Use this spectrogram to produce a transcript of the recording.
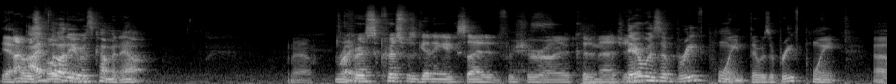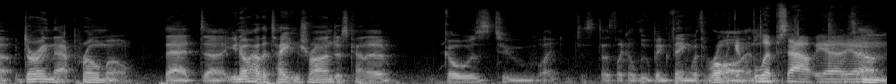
Yeah, I was I thought he was coming out. Yeah. Right. Chris Chris was getting excited for sure. I could imagine. There was a brief point. There was a brief point uh, during that promo that uh, you know how the Titantron just kind of goes to like just does like a looping thing with Raw. Like it and blips out. Yeah, blips yeah. out.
